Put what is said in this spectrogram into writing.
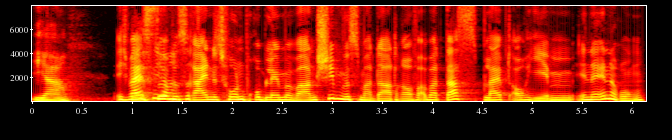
Ja. Ich weiß weißt nicht, ob es reine Tonprobleme waren. Schieben wir es mal da drauf. Aber das bleibt auch jedem in Erinnerung.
